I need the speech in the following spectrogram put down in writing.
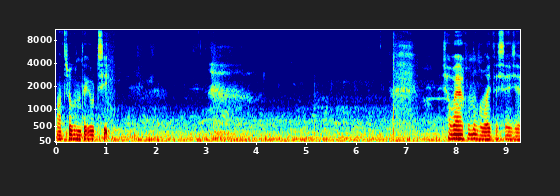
মাত্র ঘুম থেকে উঠছি। সবাই এখনও ঘুমাইতেছে যে।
